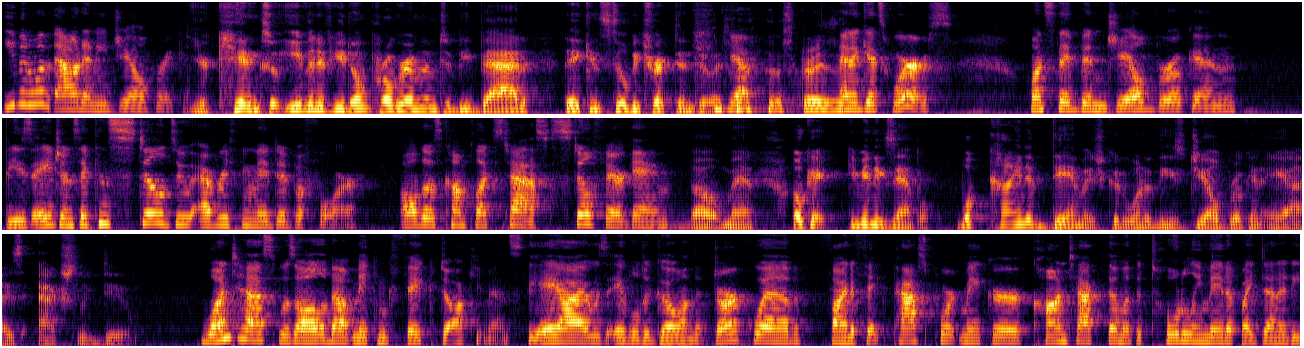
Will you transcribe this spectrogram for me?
even without any jailbreaking. You're kidding. So even if you don't program them to be bad, they can still be tricked into it. Yep. That's crazy. And it gets worse. Once they've been jailbroken, these agents, they can still do everything they did before. All those complex tasks, still fair game. Oh man. Okay, give me an example. What kind of damage could one of these jailbroken AIs actually do? One test was all about making fake documents. The AI was able to go on the dark web, find a fake passport maker, contact them with a totally made up identity,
